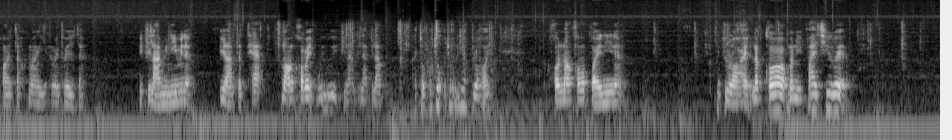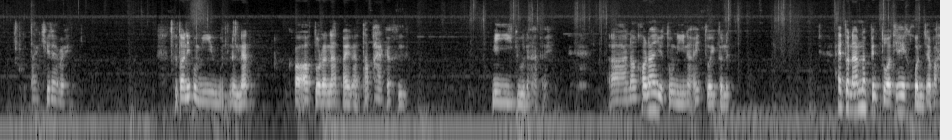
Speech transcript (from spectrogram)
พอจับมาอย่างนี้ทำไมตัวใหญ่จังมีพี่รามอยู่นี่ไหมเนี่ยพี่รามจะแทะน้องเขาไม่อุ้ยอุ้ยพี่รามพี่รามพี่รามอะโจโจโจเรียบร้อยขอน้องเขามาปล่อยนี่นะเรียบร้อยแล้วก็มันมีป้ายชื่อด้วยตั้งชื่อได้ไหมคือตอนนี้ผมมีอยู่หนึ่งนัด ก็เอาตัวละนัดไปนะถ้าพลาดก็คือ มีอีกอยู่นะฮะอ่าน้องเขาหน้าอยู่ตรงนี้นะไอ้ตัวอีกตัวหนึ่ง ไอ้ตัวนั้นมันเป็นตัวที่ให้คนใช่ปะ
